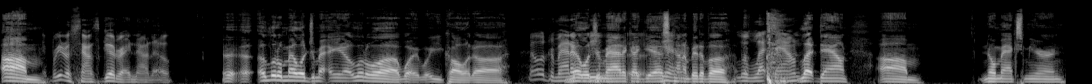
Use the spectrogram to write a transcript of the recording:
Um, Burrito sounds good right now, though. a, a little melodramatic. You know, a little uh, what, what do you call it? Uh, Melodramatic. melodramatic, I uh, guess. yeah. Kind of bit of a A little letdown. let down. Um, no Max Murin.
